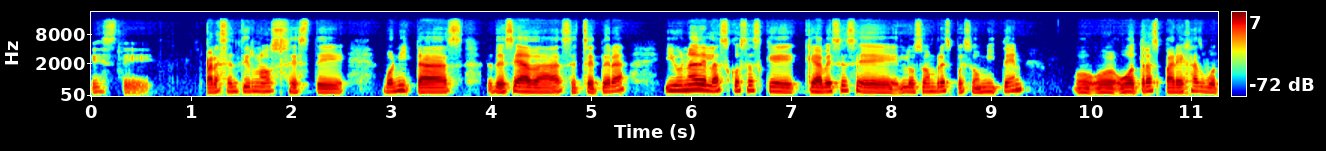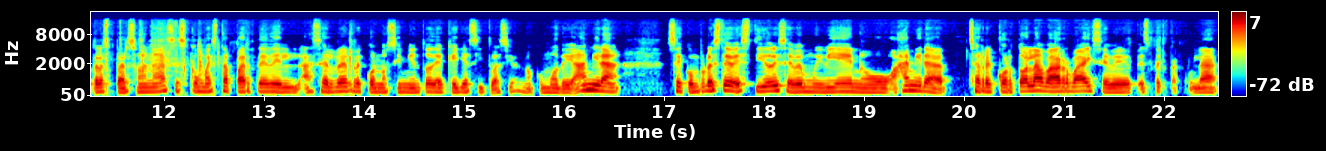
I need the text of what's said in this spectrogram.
este, para sentirnos este, bonitas, deseadas, etcétera. Y una de las cosas que, a veces eh, los hombres pues omiten, o, otras parejas u otras personas, es como esta parte del hacerle el reconocimiento de aquella situación, ¿no? Como de, ah, mira, se compró este vestido y se ve muy bien, o, ah, mira, se recortó la barba y se ve espectacular,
